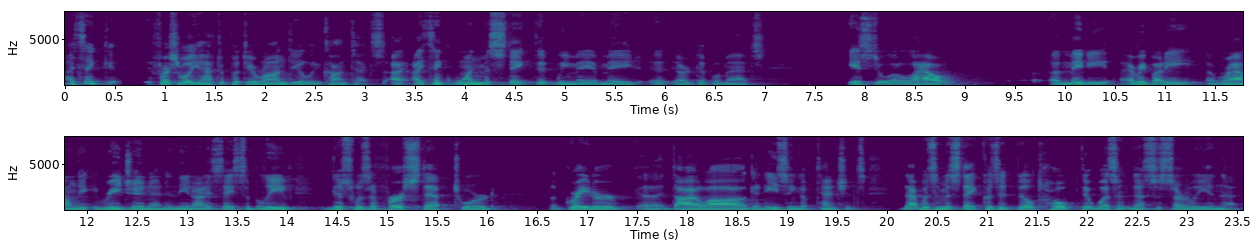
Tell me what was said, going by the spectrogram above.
I think, first of all, you have to put the Iran deal in context. I, I think one mistake that we may have made, uh, our diplomats, is to allow uh, maybe everybody around the region and in the United States to believe this was a first step toward a greater uh, dialogue and easing of tensions. That was a mistake because it built hope that wasn't necessarily in that.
